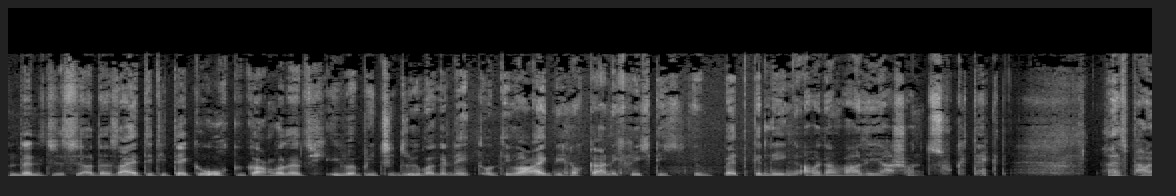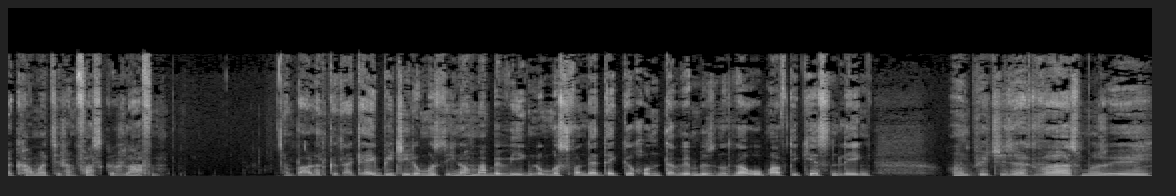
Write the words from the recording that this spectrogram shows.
Und dann ist sie an der Seite die Decke hochgegangen und hat sich über Peachy drüber gelegt und sie war eigentlich noch gar nicht richtig im Bett gelegen, aber dann war sie ja schon zugedeckt. Als Paul kam, hat sie schon fast geschlafen. Und Paul hat gesagt, hey Peachy, du musst dich noch mal bewegen, du musst von der Decke runter, wir müssen uns nach oben auf die Kissen legen. Und Peachy sagt, was muss ich?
